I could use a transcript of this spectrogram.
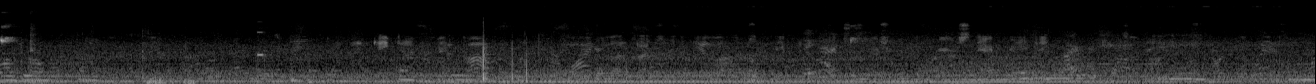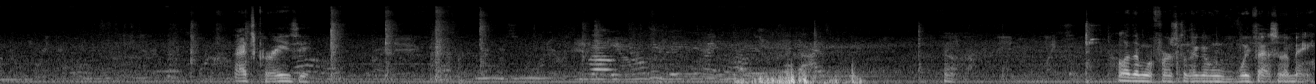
all doing That's crazy. I'll let them go first because they're going way faster than me.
